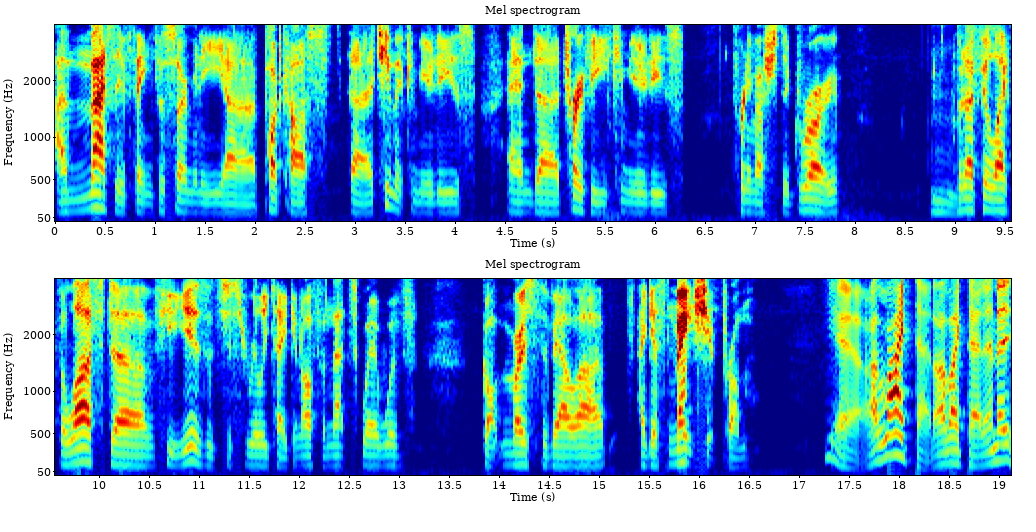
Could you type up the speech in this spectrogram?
a massive thing for so many uh, podcast uh, achievement communities and uh, trophy communities, pretty much to grow. Mm. But I feel like the last uh, few years, it's just really taken off, and that's where we've got most of our, uh, I guess, mateship from. Yeah, I like that. I like that. And uh,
